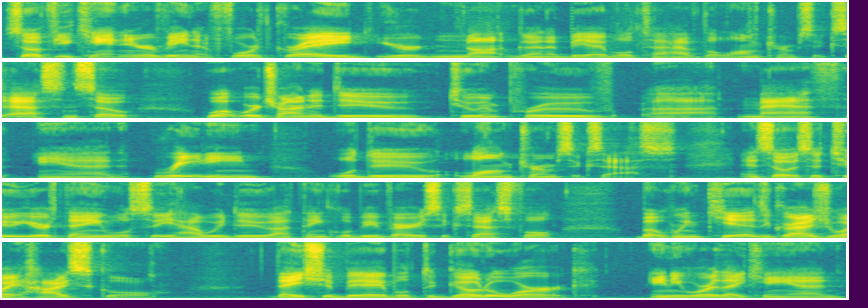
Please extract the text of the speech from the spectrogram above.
So if you can't intervene at fourth grade, you're not going to be able to have the long-term success. And so what we're trying to do to improve uh, math and reading will do long-term success. And so it's a two-year thing. We'll see how we do. I think we'll be very successful. But when kids graduate high school, they should be able to go to work anywhere they can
